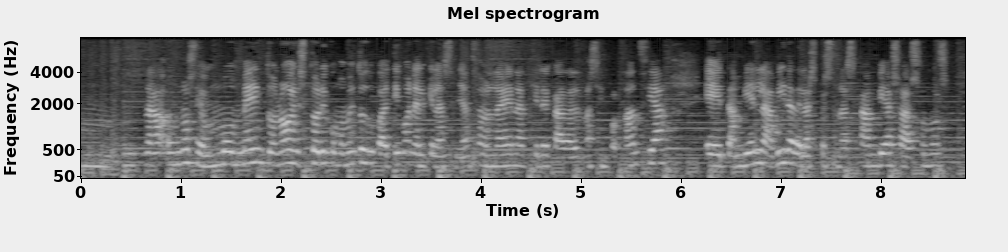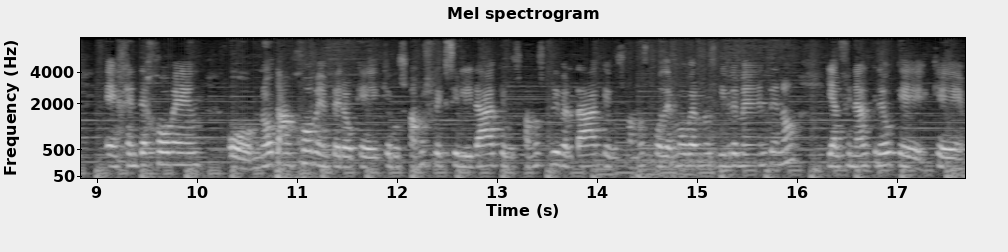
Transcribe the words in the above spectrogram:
un, no sé, un momento ¿no? histórico, un momento educativo en el que la enseñanza online adquiere cada vez más importancia. Eh, también la vida de las personas cambia, o sea, somos eh, gente joven o no tan joven, pero que, buscamos flexibilidad, que buscamos libertad, que buscamos poder movernos libremente, ¿no? Y al final creo que, que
